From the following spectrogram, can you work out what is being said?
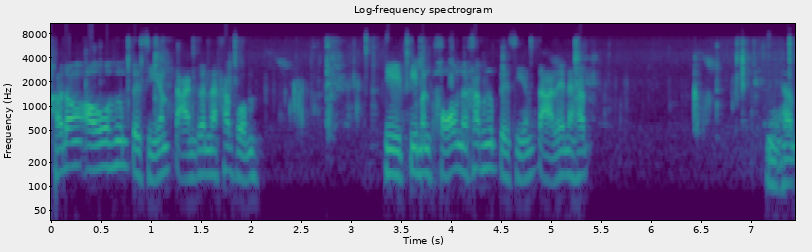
เขาต้องเอาเพิ่มเป็นสีน้ำตาลกันนะครับ ผมตีตีมันพองนะครับเพิ่มเป็นสีน้ำตาลเลยนะครับ นี่ครับ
